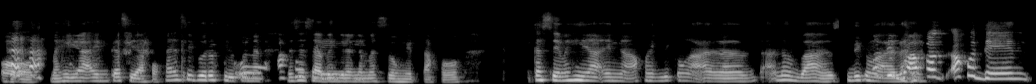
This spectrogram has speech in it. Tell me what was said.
Oo, mahihiyain kasi ako. Kaya siguro feel ko na Oo, nasasabi nila din. na masungit ako. Kasi mahihiyain nga ako, hindi ko nga alam. Ano ba? Hindi ko O, nga diba, alam. pag ako din,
